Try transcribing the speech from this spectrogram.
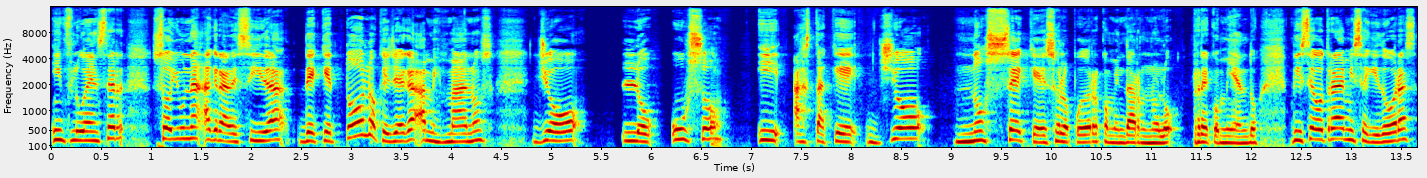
influencer soy una agradecida de que todo lo que llega a mis manos yo lo uso y hasta que yo no sé que eso lo puedo recomendar, no lo recomiendo. Dice otra de mis seguidoras,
